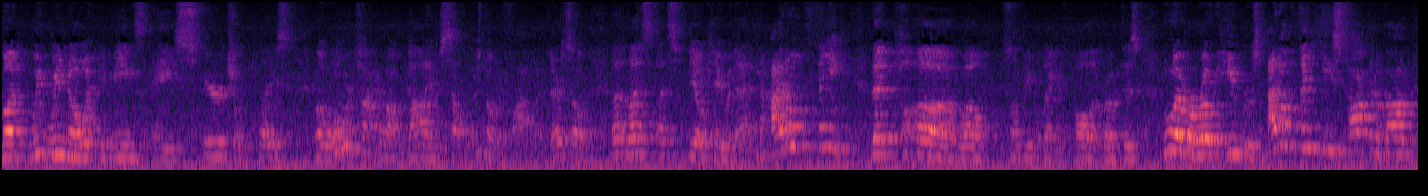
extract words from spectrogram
But we, we know it, it means a spiritual place. But when we're talking about God Himself, there's no defilement there. So uh, let's, let's be okay with that. And I don't think that, uh, well, some people think it's Paul that wrote this. Whoever wrote Hebrews, I don't think he's talking about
